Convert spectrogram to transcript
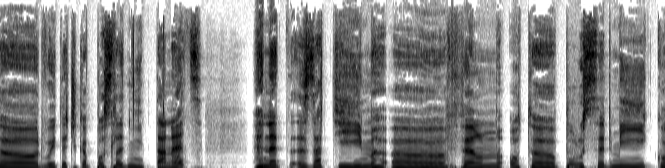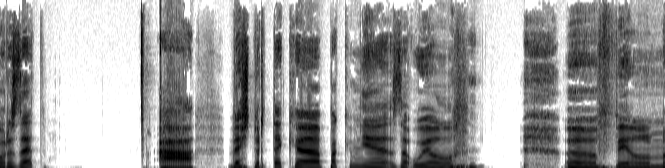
eh, dvojtečka Poslední tanec. Hned zatím film od půl sedmý Korzet. A ve čtvrtek pak mě zaujal film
